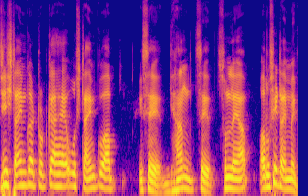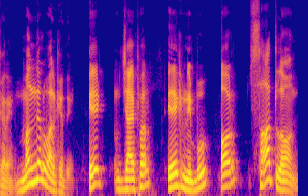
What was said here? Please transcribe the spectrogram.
जिस टाइम का टोटका है, उस टाइम को आप इसे ध्यान से सुन लें आप, और उसी टाइम में करें। मंगलवार के दिन एक जायफर एक नींबू और सात लौंग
